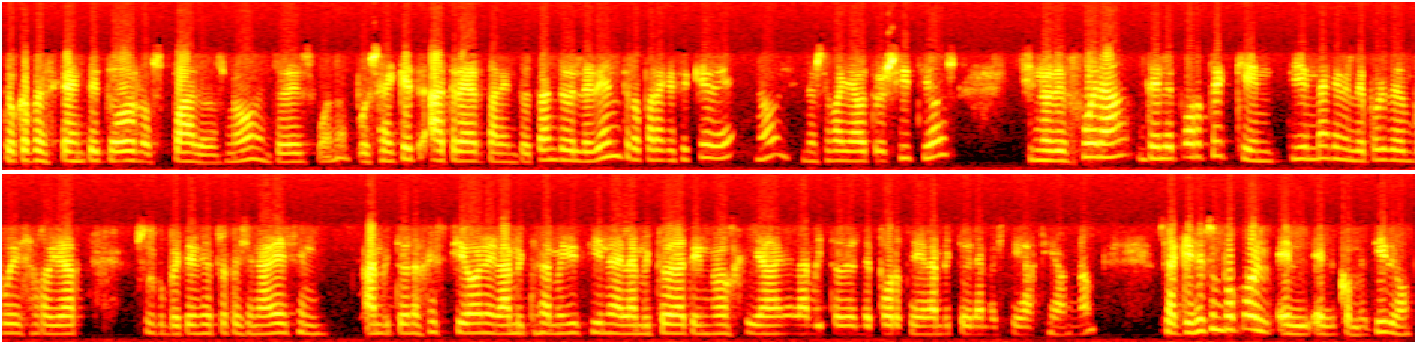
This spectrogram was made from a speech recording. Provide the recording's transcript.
toca prácticamente todos los palos, ¿no? Entonces, bueno, pues hay que atraer talento, tanto el de dentro para que se quede, ¿no? Y no se vaya a otros sitios, sino de fuera del deporte que entienda que en el deporte también puede desarrollar sus competencias profesionales en ámbito de la gestión, en el ámbito de la medicina, en el ámbito de la tecnología, en el ámbito del deporte, en el ámbito de la investigación, ¿no? O sea, que ese es un poco el, el cometido.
